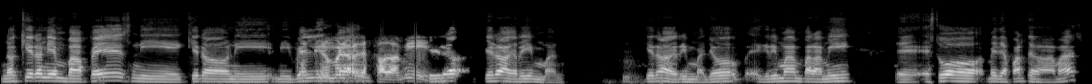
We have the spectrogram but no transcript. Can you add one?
No quiero ni Mbappé, ni quiero ni, ni ¿Por qué no me lo has Bellingham. dejado a mí? Quiero, quiero a Griezmann. Quiero a Griezmann. Yo, eh, Griezmann para mí eh, estuvo media parte nada más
